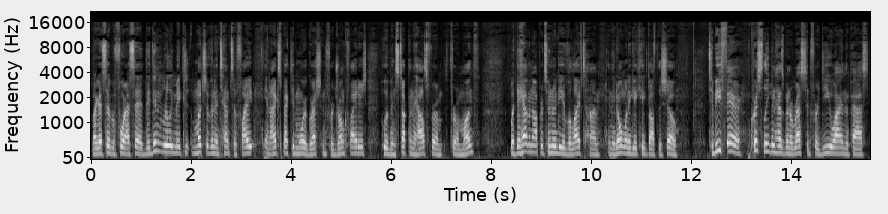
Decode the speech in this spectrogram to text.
Like I said before, I said they didn't really make much of an attempt to fight, and I expected more aggression for drunk fighters who have been stuck in the house for a, for a month. But they have an opportunity of a lifetime, and they don't want to get kicked off the show. To be fair, Chris Leben has been arrested for DUI in the past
